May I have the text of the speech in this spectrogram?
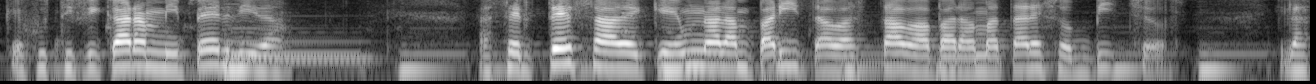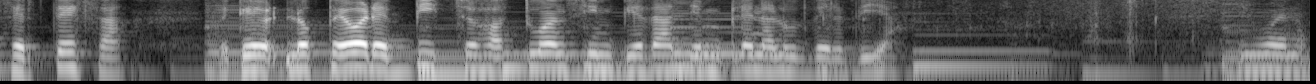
que justificaran mi pérdida. La certeza de que una lamparita bastaba para matar esos bichos y la certeza de que los peores bichos actúan sin piedad y en plena luz del día. Y bueno,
